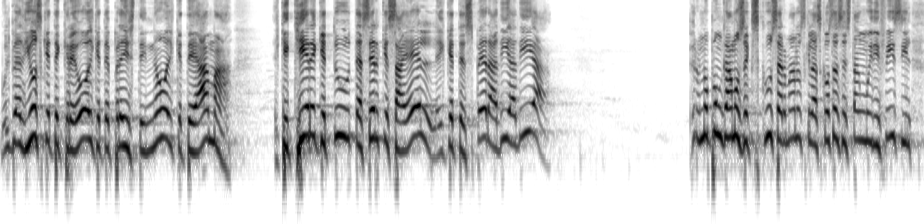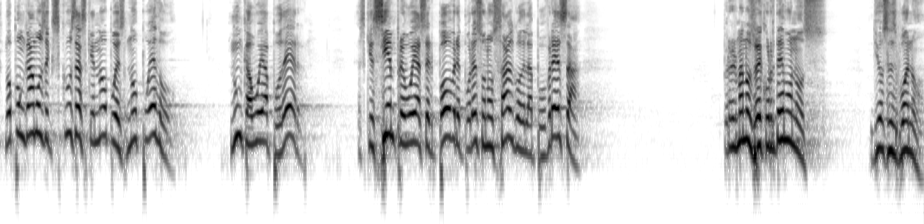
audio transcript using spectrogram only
Vuelve a Dios que te creó, el que te predestinó, el que te ama, el que quiere que tú te acerques a Él, el que te espera día a día. Pero no pongamos excusa, hermanos, que las cosas están muy difíciles. No pongamos excusas que no, pues no puedo. Nunca voy a poder. Es que siempre voy a ser pobre, por eso no salgo de la pobreza. Pero hermanos, recordémonos, Dios es bueno.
